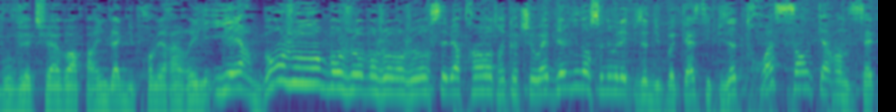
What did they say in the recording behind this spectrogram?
Vous vous êtes fait avoir par une blague du 1er avril hier. Bonjour, bonjour, bonjour, bonjour. C'est Bertrand, votre coach web. Bienvenue dans ce nouvel épisode du podcast, épisode 347.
